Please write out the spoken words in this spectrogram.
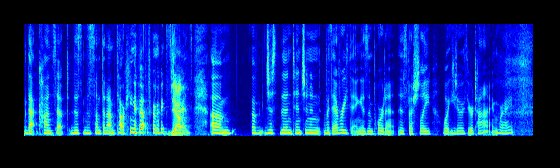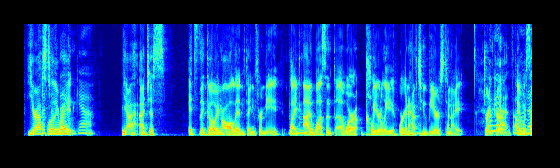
that concept. This, this is something I'm talking about from experience. Um, of just the intention and with everything is important, especially what you do with your time, right? You're absolutely right. Yeah. yeah, I just it's the going all in thing for me. Like Mm-hmm. I wasn't the we're clearly we're gonna have two beers tonight. Drinker. Oh, yeah, it was the.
